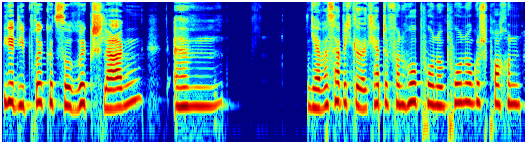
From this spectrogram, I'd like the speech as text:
wieder die Brücke zurückschlagen. Ähm, ja, was habe ich gesagt? Ich hatte von Ho'oponopono gesprochen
